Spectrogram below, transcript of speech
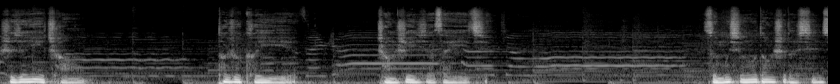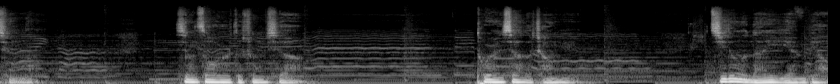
时间一长，他说可以尝试一下在一起。怎么形容当时的心情呢？像燥热的仲夏，突然下了场雨。激动的难以言表，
